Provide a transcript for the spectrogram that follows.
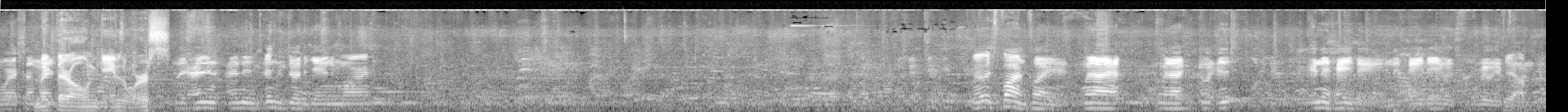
worse. Make like, their own games worse. Like, I didn't, I didn't enjoy the game anymore. It was fun playing it when I, when I, it, in the heyday. In the heyday, it was really fun. Yeah.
